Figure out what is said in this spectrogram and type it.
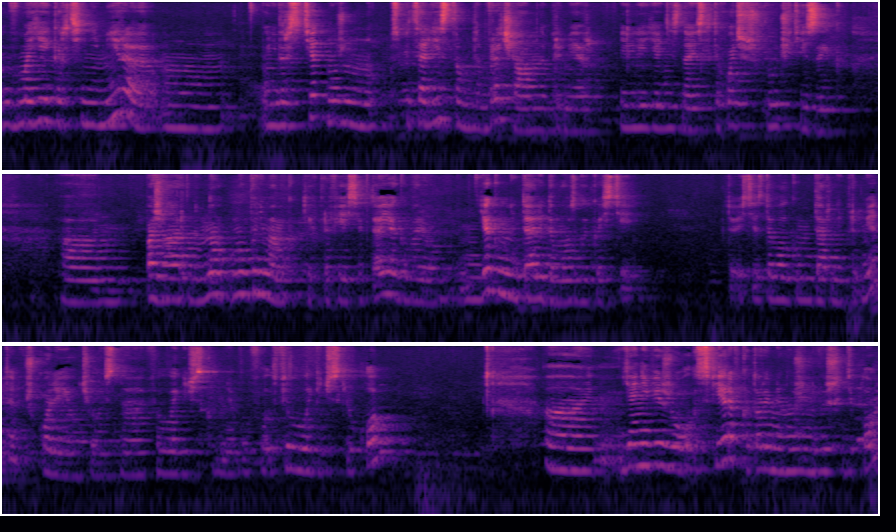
в моей картине мира университет нужен специалистам, там, врачам, например. Или, я не знаю, если ты хочешь выучить язык, пожарным. Ну, мы понимаем, о каких профессиях, да, я говорю. Я гуманитарий до мозга и костей. То есть я сдавала гуманитарные предметы. В школе я училась на филологическом, у меня был филологический уклон. А, я не вижу сферы, в которой мне нужен высший диплом,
